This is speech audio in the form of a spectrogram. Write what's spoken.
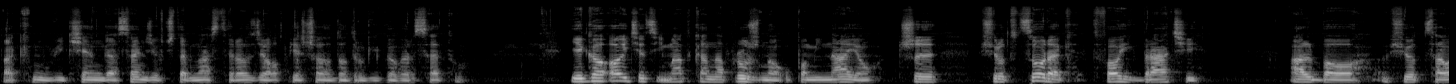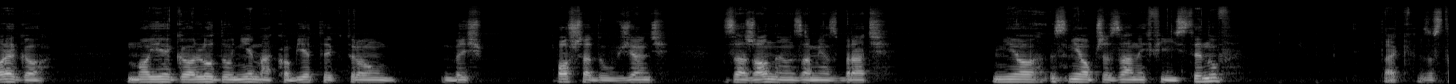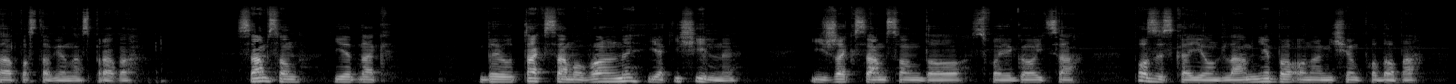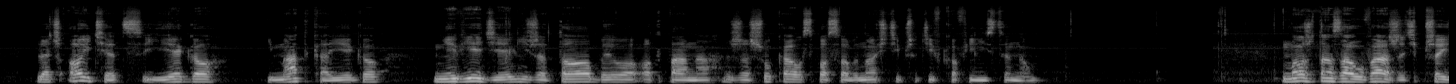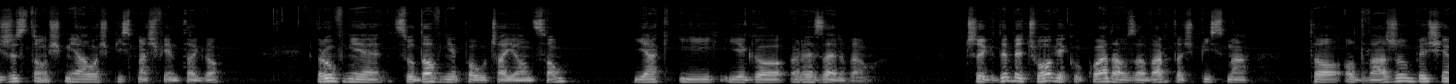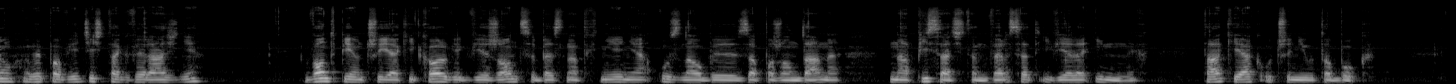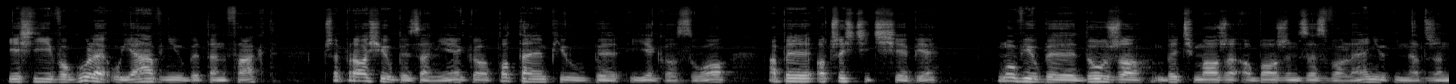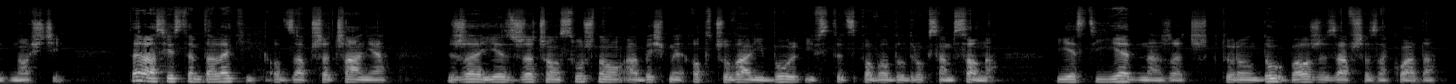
Tak mówi Księga Sędziów, 14 rozdział od pierwszego do drugiego wersetu. Jego ojciec i matka na próżno upominają, czy wśród córek Twoich braci albo wśród całego mojego ludu nie ma kobiety, którą byś poszedł wziąć za żonę zamiast brać z nieobrzezanych Filistynów? Tak została postawiona sprawa. Samson jednak był tak samo wolny, jak i silny. I rzekł Samson do swojego ojca, pozyskaj ją dla mnie, bo ona mi się podoba. Lecz ojciec jego i matka jego nie wiedzieli, że to było od Pana, że szukał sposobności przeciwko Filistynom można zauważyć przejrzystą śmiałość Pisma Świętego, równie cudownie pouczającą, jak i jego rezerwę. Czy gdyby człowiek układał zawartość Pisma, to odważyłby się wypowiedzieć tak wyraźnie? Wątpię, czy jakikolwiek wierzący bez natchnienia uznałby za pożądane napisać ten werset i wiele innych, tak jak uczynił to Bóg. Jeśli w ogóle ujawniłby ten fakt, przeprosiłby za niego, potępiłby jego zło, aby oczyścić siebie, mówiłby dużo, być może o Bożym zezwoleniu i nadrzędności. Teraz jestem daleki od zaprzeczania, że jest rzeczą słuszną, abyśmy odczuwali ból i wstyd z powodu dróg Samsona. Jest jedna rzecz, którą Duch Boży zawsze zakłada –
